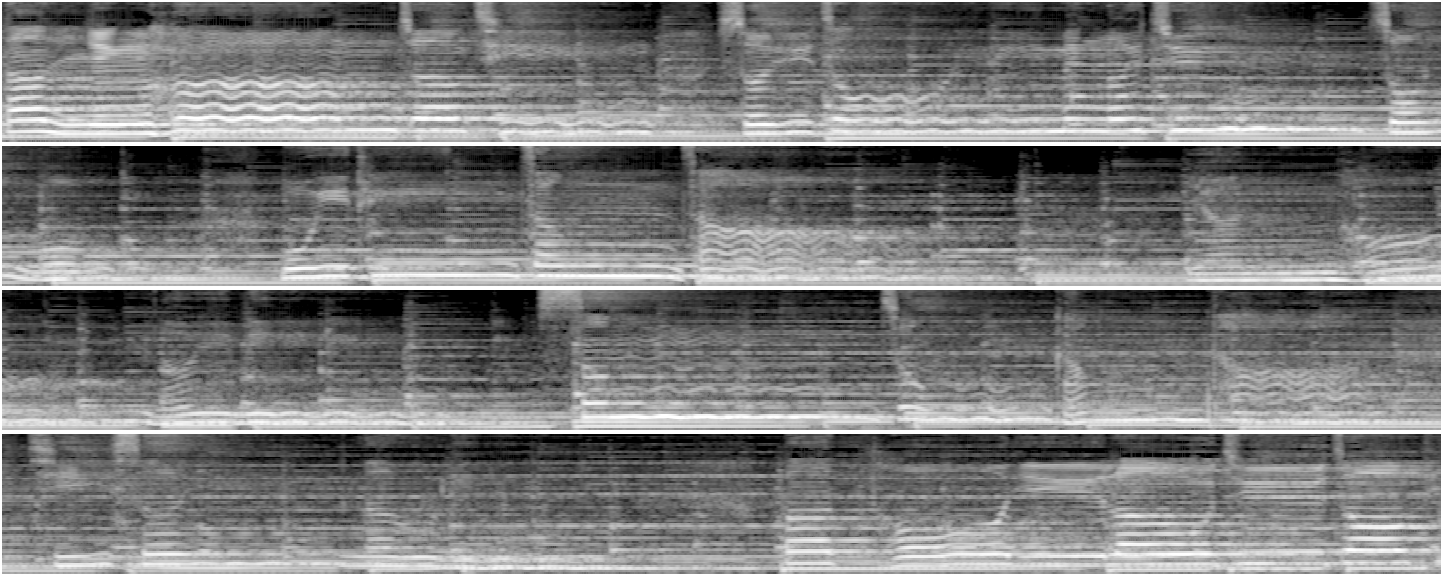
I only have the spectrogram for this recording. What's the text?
但仍向着前。谁在命里转，在我每天挣扎。人海里面，心中感叹，似水流年，不可以留住昨天，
